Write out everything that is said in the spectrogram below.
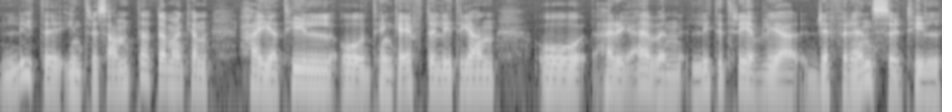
lite intressanta. Där man kan haja till och tänka efter lite grann. Och här är även lite trevliga referenser till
